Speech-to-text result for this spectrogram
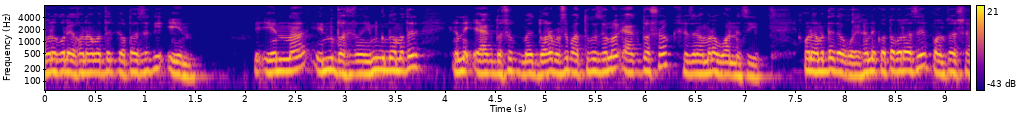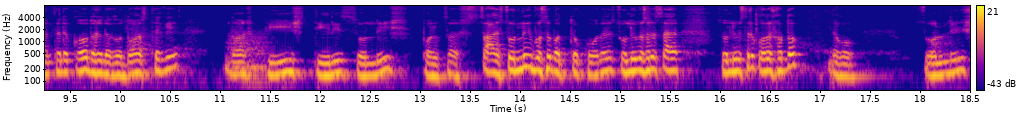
মনে করে এখন আমাদের কথা আছে কি এন এন না এন দশক এন কিন্তু আমাদের এখানে এক দশক মানে দশ বছর পার্থক্য ছিল এক দশক, সেজন্য আমরা ওয়ান আছি এখন আমাদের দেখো, এখানে কত বলা আছে? পঞ্চাশ সাল। তাহলে কত দশক দেখো? দশ থেকে দশ, বিশ, তিরিশ, চল্লিশ, পঞ্চাশ চল্লিশ বছর পার্থক্য। তাহলে চল্লিশ বছরের চল্লিশ বছরের কত শতক? দেখো, চল্লিশ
